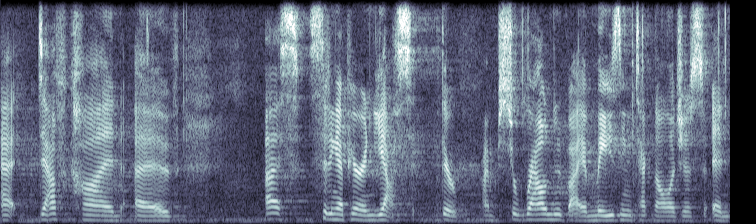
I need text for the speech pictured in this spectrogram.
at DEF CON of us sitting up here and yes, I'm surrounded by amazing technologists and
